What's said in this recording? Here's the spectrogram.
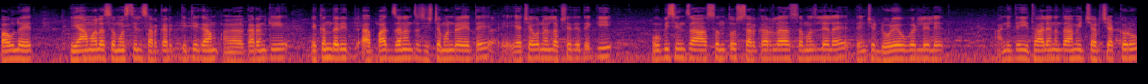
पावलं आहेत ही आम्हाला समजतील. सरकार किती काम कारण की एकंदरीत पाच जणांचं शिष्टमंडळ येते याच्यावरनं लक्षात येते की ओबीसींचा असंतोष सरकारला समजलेला आहे. त्यांचे डोळे उघडलेले आहेत. आणि ते इथं आल्यानंतर आम्ही चर्चा करू.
